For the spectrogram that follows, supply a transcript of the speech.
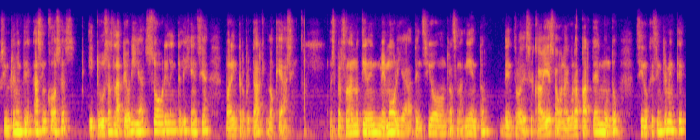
Simplemente hacen cosas y tú usas la teoría sobre la inteligencia para interpretar lo que hacen. Las personas no tienen memoria, atención, razonamiento dentro de su cabeza o en alguna parte del mundo, sino que simplemente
